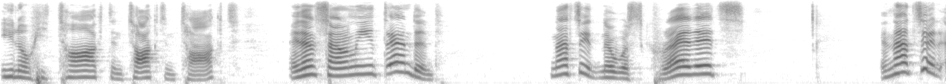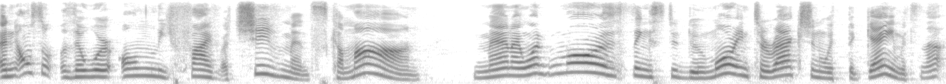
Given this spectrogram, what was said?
you know he talked and talked and talked and then suddenly it ended. And that's it. There was credits and that's it. And also there were only five achievements. Come on. Man i want more things to do more interaction with the game. It's not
